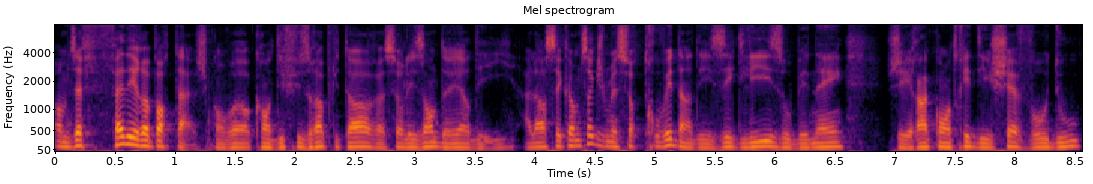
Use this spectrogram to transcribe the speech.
On me disait, fais des reportages qu'on diffusera plus tard euh, sur les ondes de RDI. Alors, c'est comme ça que je me suis retrouvé dans des églises au Bénin. J'ai rencontré des chefs vaudous.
